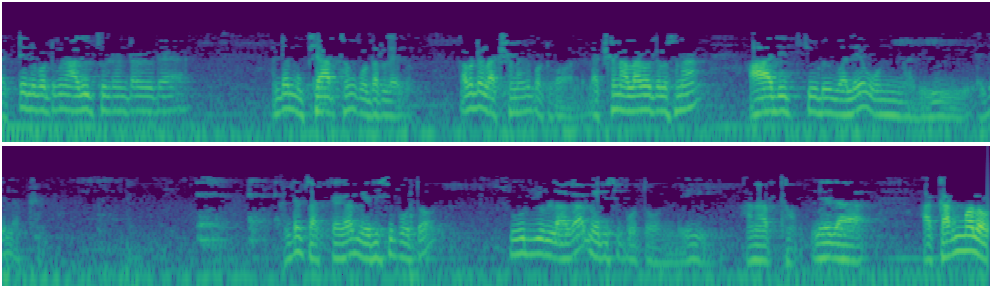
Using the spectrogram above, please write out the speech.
కట్టెని పట్టుకుని ఆదిత్యుడు అంటాడుడా అంటే ముఖ్యార్థం కుదరలేదు. కాబట్టి లక్షణాన్ని పట్టుకోవాలి. లక్షణం ఎలాగో తెలిసిన? ఆదిత్యుడు వలె ఉన్నది. అది లక్షణం. అంటే చక్కగా మెరిసిపోతూ సూర్యుడిలాగా మెరిసిపోతోంది అనర్థం. లేదా ఆ కర్మలో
